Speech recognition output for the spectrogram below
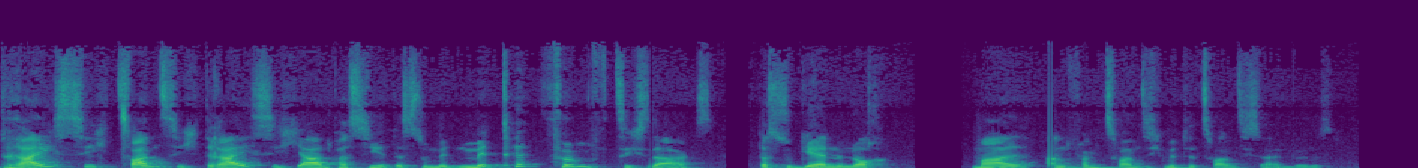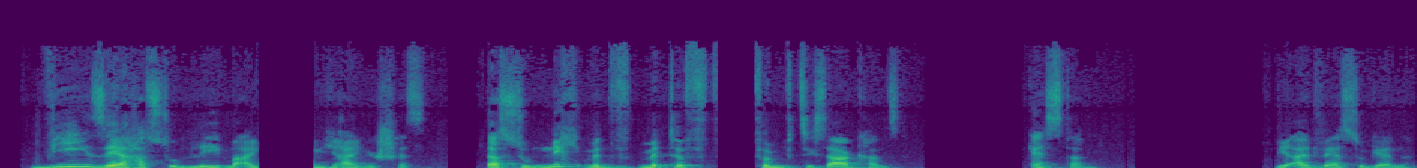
30, 20, 30 Jahren passiert, dass du mit Mitte 50 sagst, dass du gerne noch mal Anfang 20, Mitte 20 sein würdest. Wie sehr hast du im Leben eigentlich reingeschissen, dass du nicht mit Mitte 50 sagen kannst, gestern, wie alt wärst du gerne?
